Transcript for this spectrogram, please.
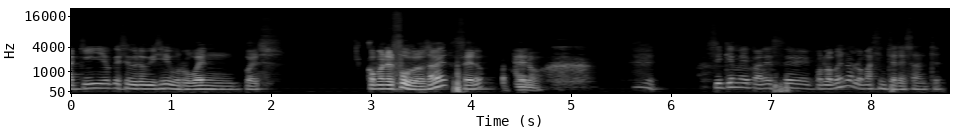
Aquí yo que soy Eurovisivo, Rubén, pues como en el fútbol, ¿sabes? Cero. Pero. Sí que me parece, por lo menos, lo más interesante.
